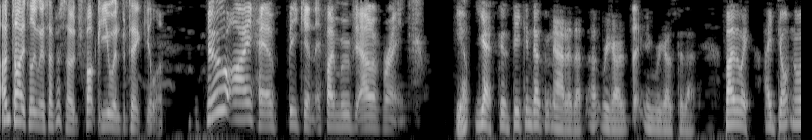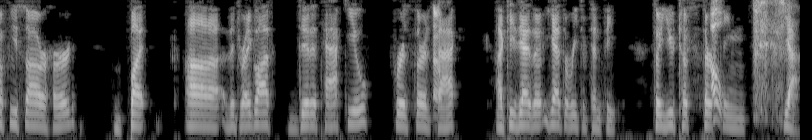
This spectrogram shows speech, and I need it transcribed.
I'm titling this episode "Fuck You" in particular. Do I have beacon if I moved out of range? Yep. Yes, because Beacon doesn't matter that uh, regard in regards to that. By the way, I don't know if you saw or heard, but uh the Draegloth did attack you for his third Oh. attack. Uh, 'cause he has a he has a reach of ten feet. So you took 13. Yeah.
